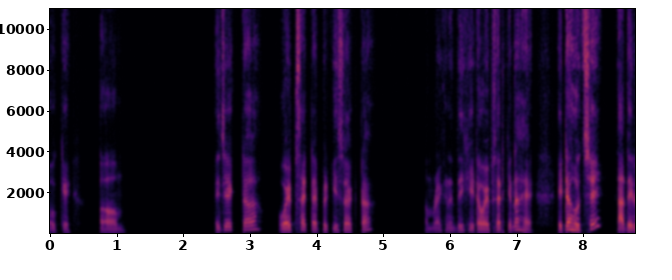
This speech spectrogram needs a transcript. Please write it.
ওকে এই যে একটা ওয়েবসাইট টাইপের কিছু একটা, আমরা এখানে দেখি এটা ওয়েবসাইট কিনা? হ্যাঁ এটা হচ্ছে তাদের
